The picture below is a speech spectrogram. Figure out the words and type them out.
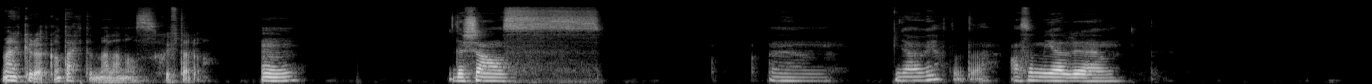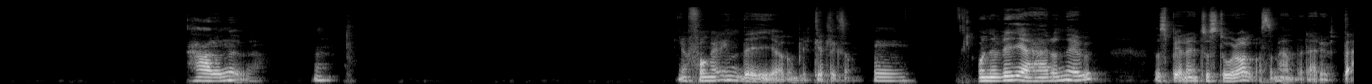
Märker du att kontakten mellan oss skiftar då? Mm. Det känns... ehm, jag vet inte. Alltså mer... ehm, här och nu. Jag fångar in dig i ögonblicket liksom. Mm. Och när vi är här och nu, så spelar det inte så stor roll vad som händer där ute.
